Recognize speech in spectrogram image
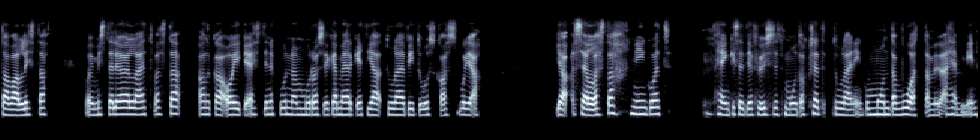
tavallista voimistelijoilla, että vasta alkaa oikeasti ne kunnan murrosikämerkit ja tulee pituuskasvu ja, ja sellaista, niin kuin, että henkiset ja fyysiset muutokset tulee niin kuin monta vuotta myöhemmin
